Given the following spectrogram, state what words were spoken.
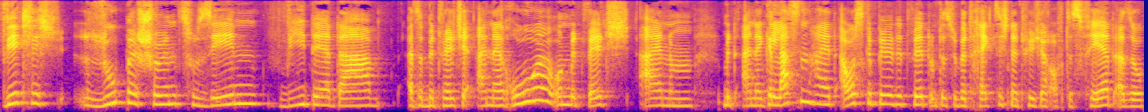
wirklich super schön zu sehen, wie der da also mit welcher einer Ruhe und mit welch einem, mit einer Gelassenheit ausgebildet wird und das überträgt sich natürlich auch auf das Pferd. Also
